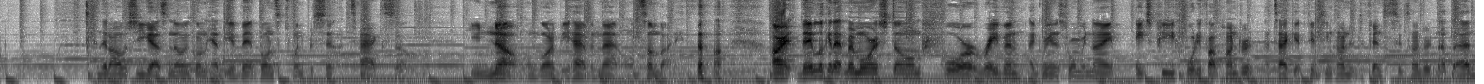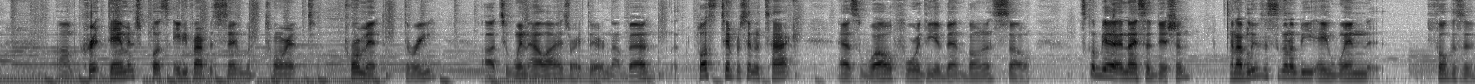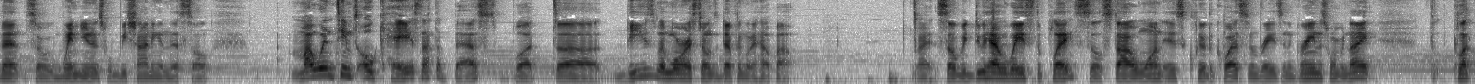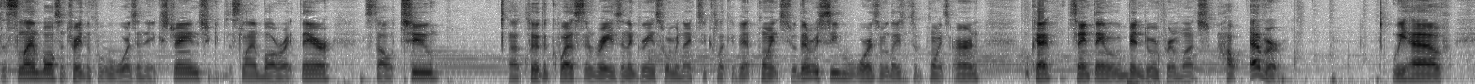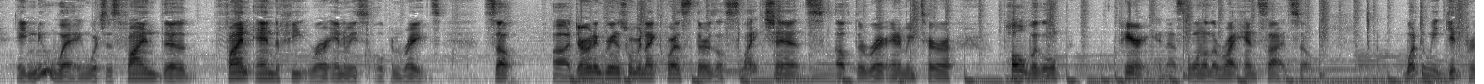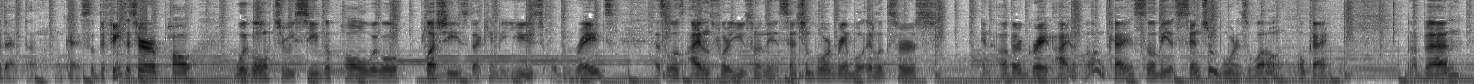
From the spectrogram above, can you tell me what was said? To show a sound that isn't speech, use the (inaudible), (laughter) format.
And then obviously you guys know it's going to have the event bonus of 20% attack, so you know I'm going to be having that on somebody. (laughs) Alright, then looking at Memorial Stone for Raven, a Green and Swarmy Knight. HP 4500, attack at 1500, defense 600, not bad. Um, crit damage plus 85% with Torrent, Torment 3 uh, to wind allies right there, not bad. Plus 10% attack as well for the event bonus. So it's going to be a nice addition. And I believe this is going to be a wind focus event. So wind units will be shining in this. So my wind team's okay. It's not the best, but uh, these Memoria Stones are definitely going to help out. Alright, so we do have ways to play. So style 1 is clear the quest and raise in the green Swarmy Knight. Collect the slime balls and trade them for rewards in the exchange. You get the slime ball right there. Style 2 uh, clear the quest and raids in the green swarmy knight to collect event points. You'll then receive rewards in relation to the points earned. Okay, same thing we've been doing pretty much. However, we have a new way, which is find the find and defeat rare enemies to open raids. So, uh, during the green swarmy knight quest, there's a slight chance of the rare enemy Terra Polwiggle appearing, and that's the one on the right hand side. So, what do we get for that though? Okay, so defeat the Terra Polwiggle to receive the Polwiggle plushies that can be used to open raids, as well as items for the use on the Ascension board, Rainbow Elixirs, and other great items. Okay, so the Ascension board as well. Okay, not bad.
